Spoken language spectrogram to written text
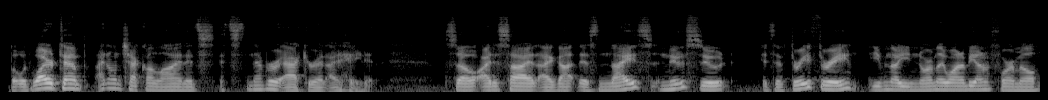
But with water temp, I don't check online. It's it's never accurate. I hate it. So I decide I got this nice new suit. It's a 3-3, even though you normally want to be on a 4 mil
